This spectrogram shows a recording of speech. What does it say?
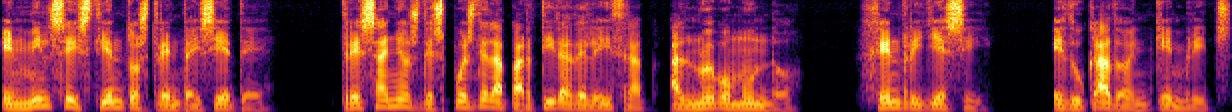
En 1637, tres años después de la partida de Leithrap al Nuevo Mundo, Henry Jesse, educado en Cambridge,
